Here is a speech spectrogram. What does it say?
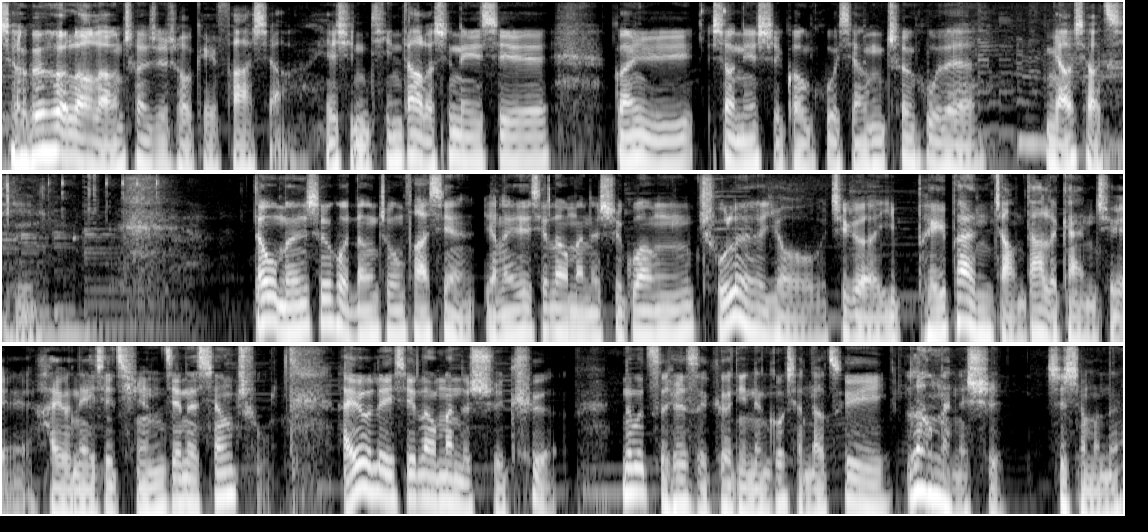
小哥和老狼唱这首给发小，也许你听到的是那些关于少年时光互相称呼的渺小记忆。当我们生活当中发现，原来那些浪漫的时光，除了有这个以陪伴长大的感觉，还有那些情人间的相处，还有那些浪漫的时刻。那么此时此刻，你能够想到最浪漫的事是什么呢？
